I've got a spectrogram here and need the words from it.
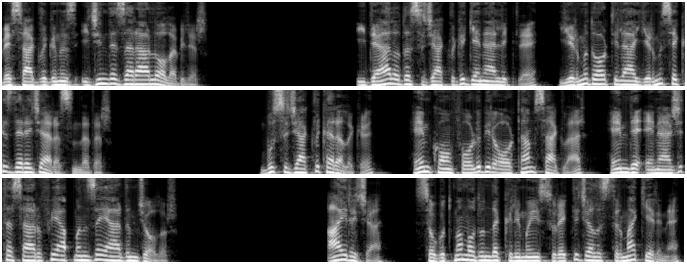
ve sağlığınız için de zararlı olabilir. İdeal oda sıcaklığı genellikle 24 ila 28 derece arasındadır. Bu sıcaklık aralığı, hem konforlu bir ortam sağlar hem de enerji tasarrufu yapmanıza yardımcı olur. Ayrıca, soğutma modunda klimayı sürekli çalıştırmak yerine,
